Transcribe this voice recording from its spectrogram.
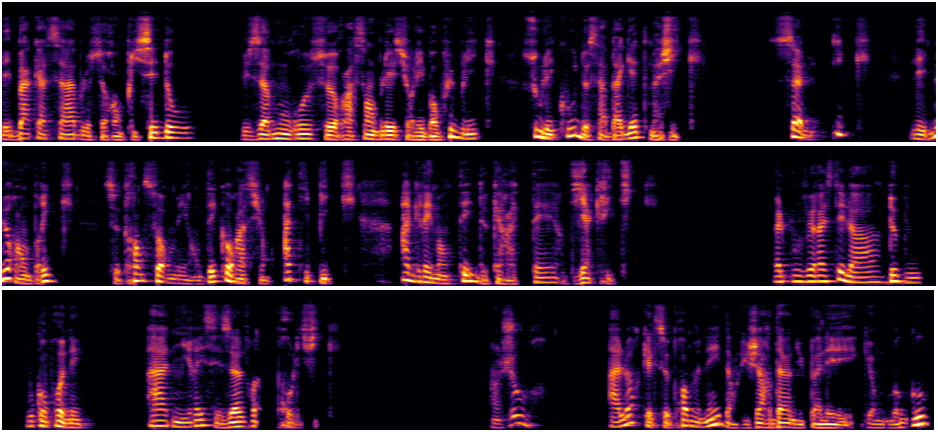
les bacs à sable se remplissaient d'eau, les amoureux se rassemblaient sur les bancs publics sous les coups de sa baguette magique. Seul hic, les murs en briques se transformer en décoration atypique, agrémentée de caractères diacritiques. Elle pouvait rester là, debout, vous comprenez, à admirer ses œuvres prolifiques. Un jour, alors qu'elle se promenait dans les jardins du palais Gyeongbokgung,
